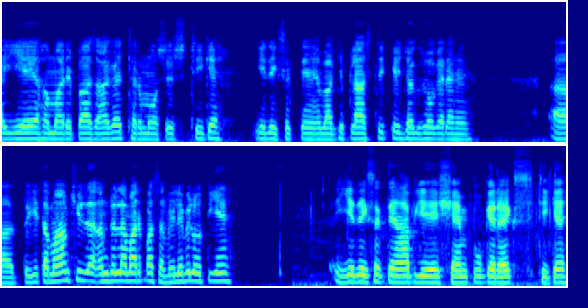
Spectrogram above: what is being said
ये हमारे पास आ गए थर्मोसिस ठीक है? ये देख सकते हैं। बाकी प्लास्टिक के जग्स वगैरह हैं। तो ये तमाम चीज़ें अलहमदिल्ला हमारे पास अवेलेबल होती हैं। ये देख सकते हैं आप ये शैम्पू के रैक्स ठीक है?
